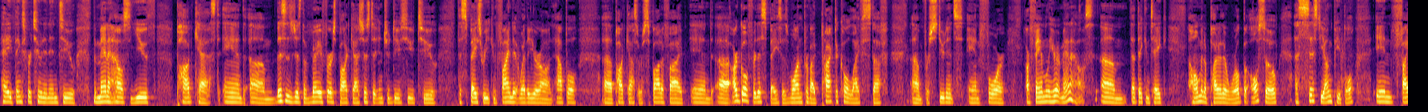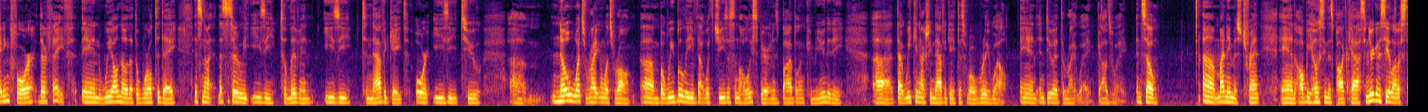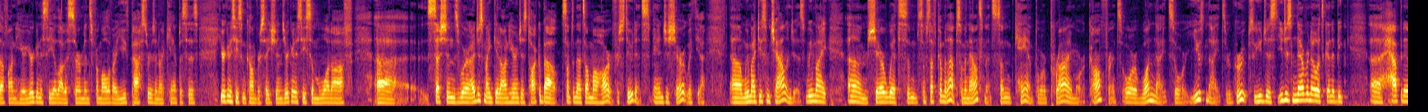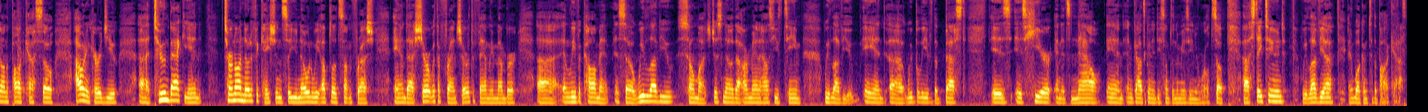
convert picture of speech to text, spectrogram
Hey, thanks for tuning into the Manna House Youth podcast. And um, this is just the very first podcast just to introduce you to the space where you can find it, whether you're on Apple uh, Podcasts or Spotify. And uh, our goal for this space is one, provide practical life stuff um, for students and for our family here at Manna House um, that they can take home and apply to their world, but also assist young people in fighting for their faith. We all know that the world today, it's not necessarily easy to live in, easy to navigate, or easy to um, know what's right and what's wrong. Um, but we believe that with Jesus and the Holy Spirit and His Bible and community, uh, that we can actually navigate this world really well and and do it the right way, God's way. And so um, my name is Trent, and I'll be hosting this podcast. And you're going to see a lot of stuff on here. You're going to see a lot of sermons from all of our youth pastors and our campuses. You're going to see some conversations. You're going to see some one off uh, sessions where I just might get on here and just talk about something that's on my heart for students and just share it with you. Um, we might do some challenges. We might um, share with some, some stuff coming up, some announcements, some camp or prime or conference or one nights or youth nights or groups. You just you just never know what's going to be uh, happening on the podcast. So I would encourage you uh, tune back in turn on notifications so you know when we upload something fresh and uh, share it with a friend share it with a family member uh, and leave a comment. And so we love you so much. Just know that our manna house youth team we love you. And uh, we believe the best is is here and it's now and and god's going to do something amazing in your world. So uh, stay tuned. We love you and welcome to the podcast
